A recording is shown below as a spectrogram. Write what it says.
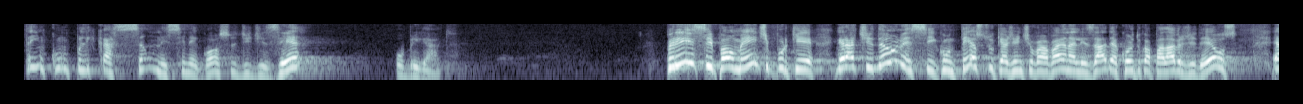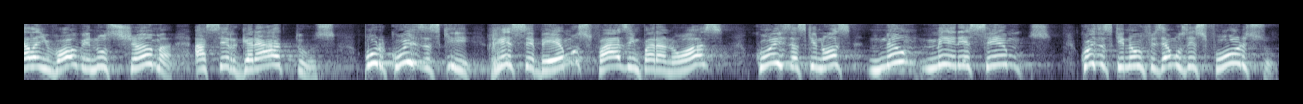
tem complicação nesse negócio de dizer obrigado. Principalmente porque gratidão nesse contexto que a gente vai, analisar de acordo com a palavra de Deus, ela envolve, nos chama a ser gratos por coisas que recebemos, fazem para nós, coisas que nós não merecemos coisas que não fizemos esforço.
